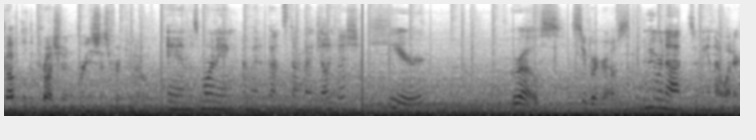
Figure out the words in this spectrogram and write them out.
Tropical depression. Breeze just freaking out. And this morning I might have gotten stung by a jellyfish. Here, gross, super gross. We were not swimming in that water,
